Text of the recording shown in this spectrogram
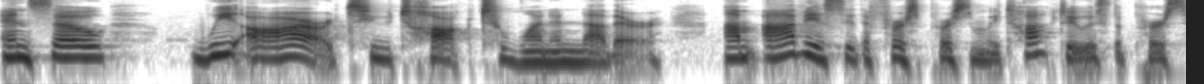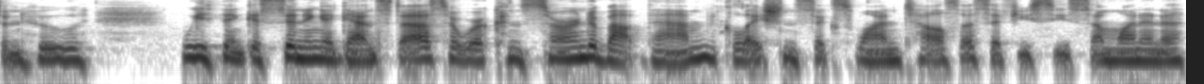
And so we are to talk to one another. Um, obviously, the first person we talk to is the person who we think is sinning against us or we're concerned about them. Galatians 6 1 tells us if you see someone in a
